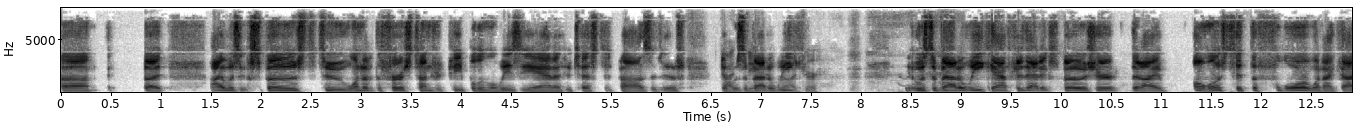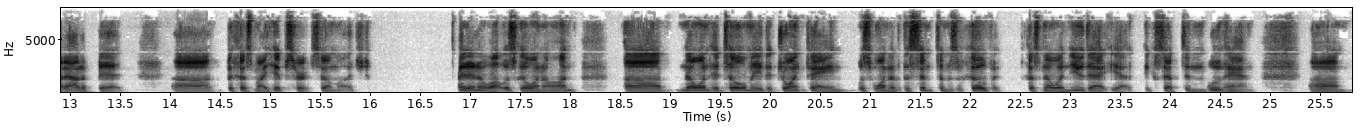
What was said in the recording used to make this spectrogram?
Um, but I was exposed to one of the first hundred people in Louisiana who tested positive. It God was about a week. Roger. It was about a week after that exposure that I almost hit the floor when I got out of bed uh, because my hips hurt so much. I didn't know what was going on. Uh, no one had told me that joint pain was one of the symptoms of COVID because no one knew that yet, except in Wuhan. Um,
